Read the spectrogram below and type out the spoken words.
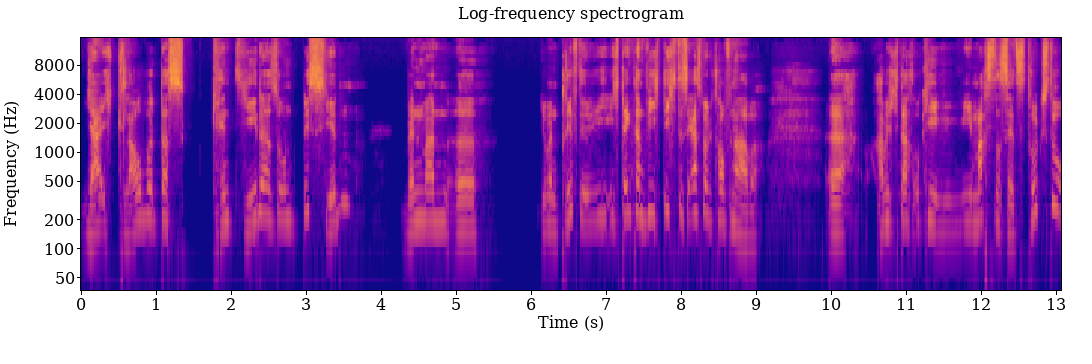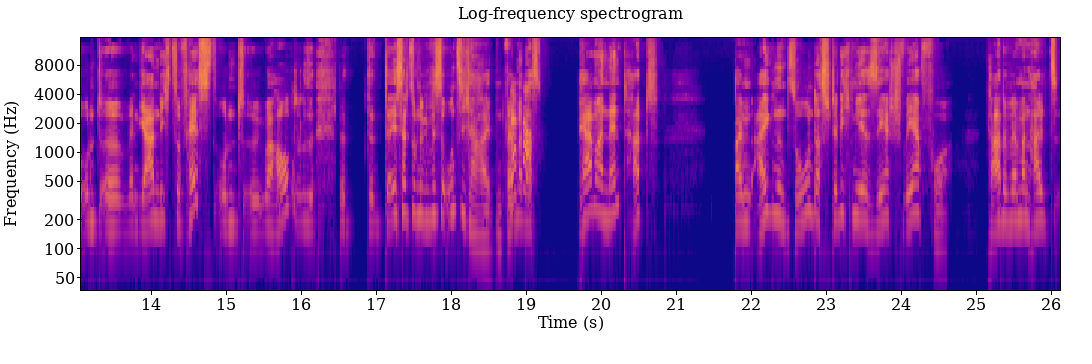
Ja, ich glaube, das kennt jeder so ein bisschen, wenn man äh, jemanden trifft. Ich, ich denke dann, wie ich dich das erste Mal getroffen habe. Äh, habe ich gedacht, okay, wie, wie machst du das jetzt? Drückst du und äh, wenn ja, nicht so fest und äh, überhaupt? Also, da, da, ist halt so eine gewisse Unsicherheit. Und wenn man Ja. das permanent hat, beim eigenen Sohn, das stelle ich mir sehr schwer vor. Gerade wenn man halt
